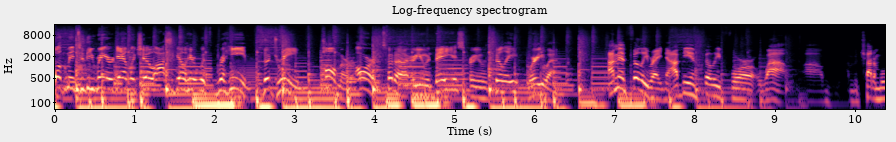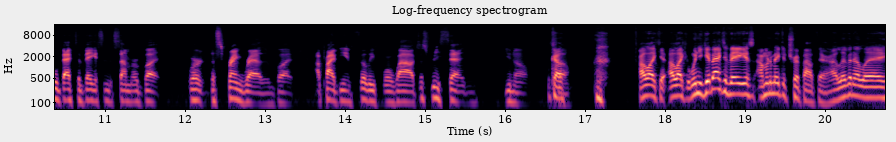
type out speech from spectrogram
Welcome into the Ringer Gambling Show. Austin here with Raheem, The Dream, Palmer, R. Tuda. Are you in Vegas? Are you in Philly? Where are you at? I'm in Philly right now. I'll be in Philly for a while. Um, I'm gonna try to move back to Vegas in the summer, but or the spring rather. But I'll probably be in Philly for a while, just resetting. You know. Okay. So. I like it. I like it. When you get back to Vegas, I'm gonna make a trip out there. I live in LA.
